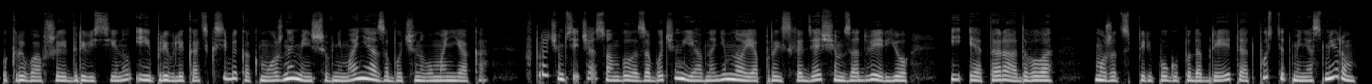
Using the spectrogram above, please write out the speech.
покрывавшие древесину, и привлекать к себе как можно меньше внимания озабоченного маньяка. Впрочем, сейчас он был озабочен явно не мной, а происходящим за дверью — и это радовало. Может, с перепугу подобреет и отпустит меня с миром?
